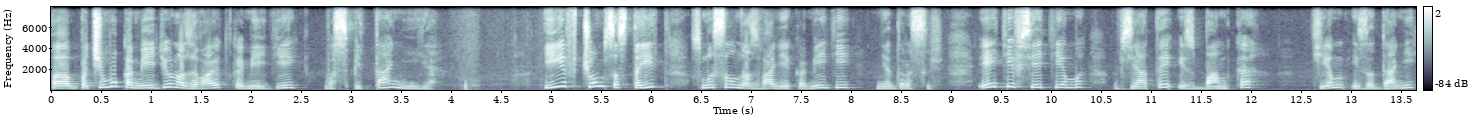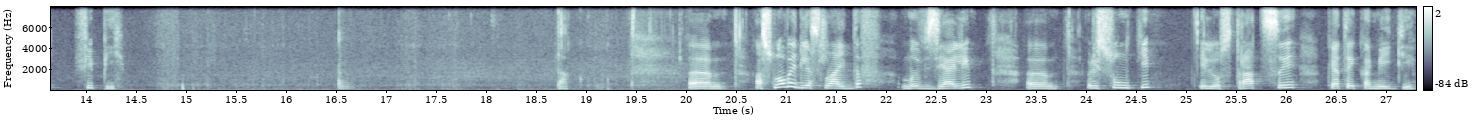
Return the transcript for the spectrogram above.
Эм, почему комедию называют комедией воспитания? И в чем состоит смысл названия комедии «Недоросль»? Эти все темы взяты из банка тем и заданий ФИПИ. Так. Э, основой для слайдов мы взяли э, рисунки, иллюстрации к этой комедии.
